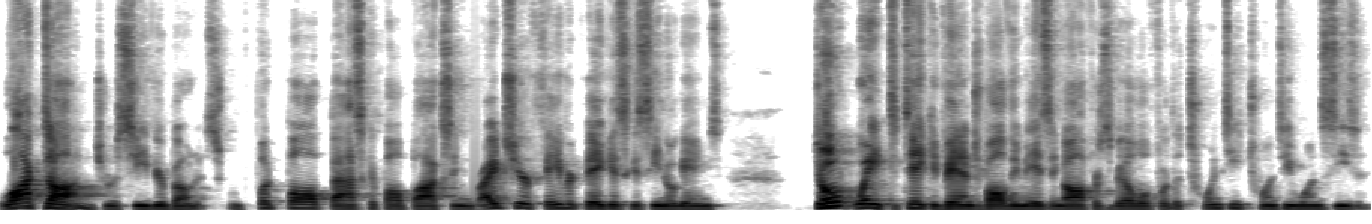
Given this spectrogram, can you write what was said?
locked on to receive your bonus from football, basketball, boxing, right to your favorite Vegas casino games. Don't wait to take advantage of all the amazing offers available for the 2021 season.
